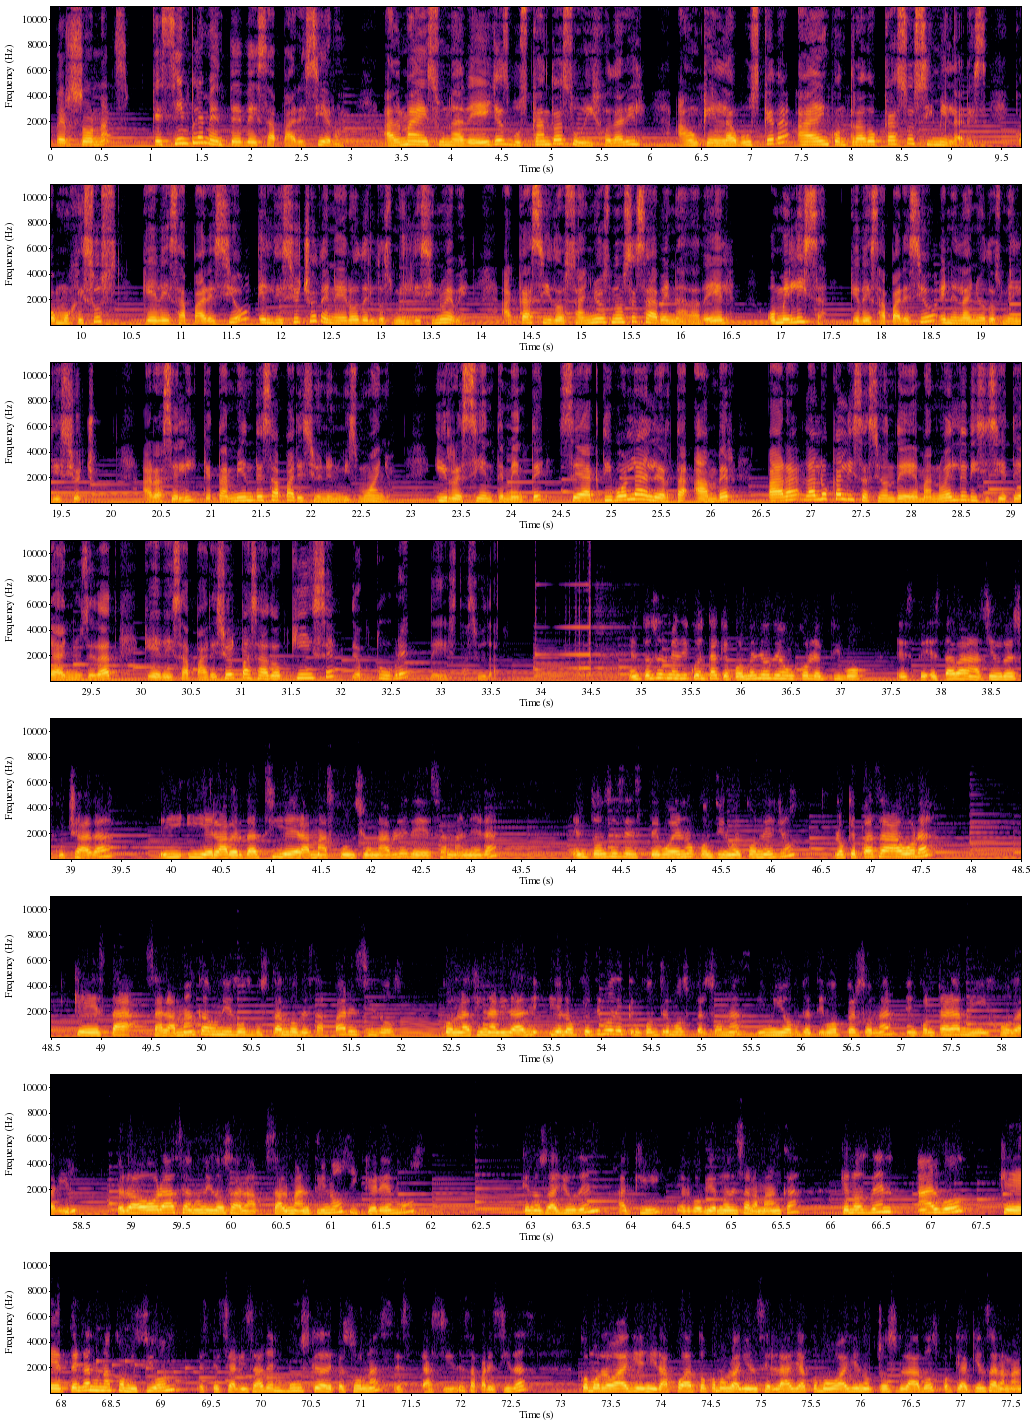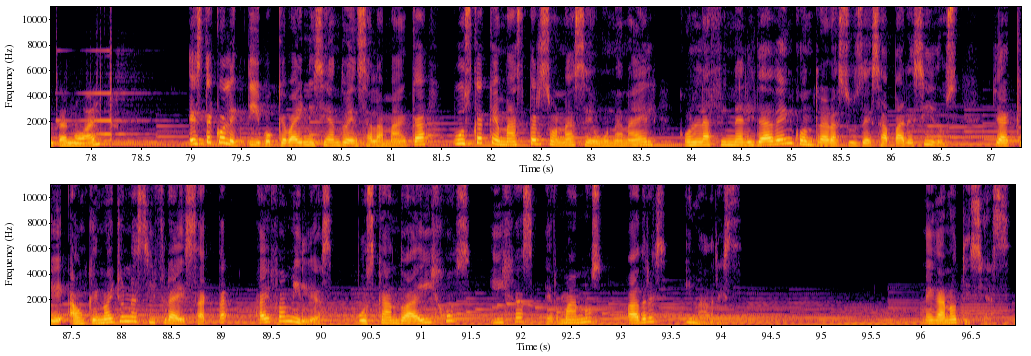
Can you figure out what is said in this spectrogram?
Personas que simplemente desaparecieron. Alma es una de ellas buscando a su hijo Daril aunque en la búsqueda ha encontrado casos similares, como Jesús, que desapareció el 18 de enero del 2019. A casi dos años no se sabe nada de él. O Melissa, que desapareció en el año 2018. Araceli, que también desapareció en el mismo año. Y recientemente se activó la alerta Amber para la localización de Emanuel de 17 años de edad, que desapareció el pasado 15 de octubre de esta ciudad. Entonces me di cuenta que por medio de un colectivo este, estaba siendo escuchada y, la verdad sí era más funcionable de esa manera. Entonces, este, bueno, continué con ello. Lo que pasa ahora, que está Salamanca Unidos buscando desaparecidos con la finalidad y el objetivo de que encontremos personas y mi objetivo personal, encontrar a mi hijo Daril. Pero ahora se han unido salmantinos y queremos que nos ayuden aquí, el gobierno de Salamanca, que nos den algo, que tengan una comisión especializada en búsqueda de personas así desaparecidas, como lo hay en Irapuato, como lo hay en Celaya, como hay en otros lados, porque aquí en Salamanca no hay. Este colectivo que va iniciando en Salamanca busca que más personas se unan a él con la finalidad de encontrar a sus desaparecidos, ya que aunque no hay una cifra exacta, hay familias buscando a hijos, hijas, hermanos, padres y madres. Mega Noticias.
